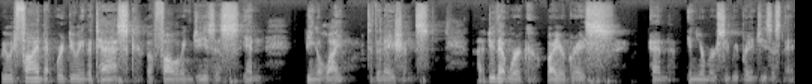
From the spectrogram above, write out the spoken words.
we would find that we're doing the task of following Jesus in being a light to the nations. Uh, do that work by your grace and in your mercy, we pray in Jesus' name.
